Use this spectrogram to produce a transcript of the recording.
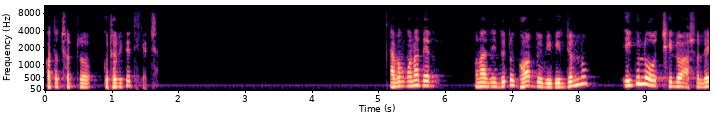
কত ছোট্ট কুঠরিতে থেকেছেন। এবং ওনাদের, ওনার যে দুটো ঘর দুই বিবির জন্য, এগুলো ছিল আসলে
